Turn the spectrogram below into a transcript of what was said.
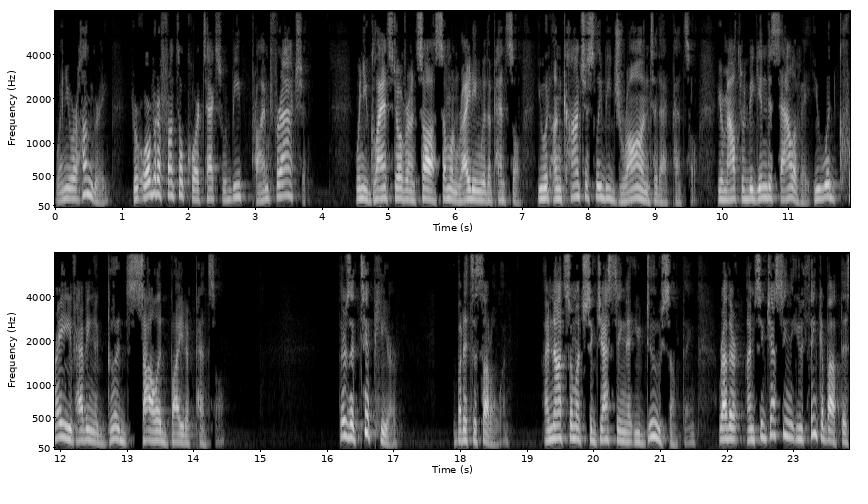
when you were hungry, your orbitofrontal cortex would be primed for action. When you glanced over and saw someone writing with a pencil, you would unconsciously be drawn to that pencil. Your mouth would begin to salivate. You would crave having a good, solid bite of pencil. There's a tip here, but it's a subtle one. I'm not so much suggesting that you do something. Rather, I'm suggesting that you think about this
